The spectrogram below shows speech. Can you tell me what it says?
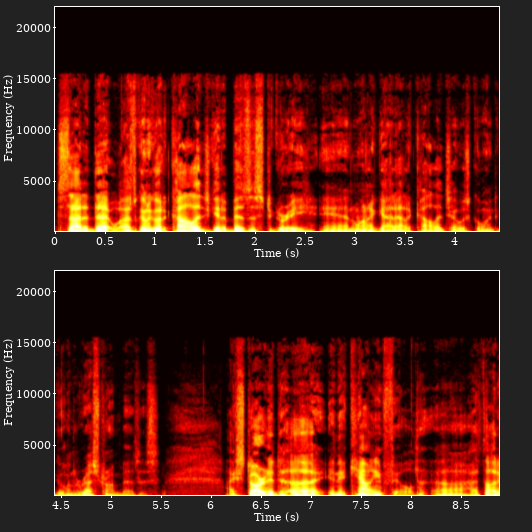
decided that I was going to go to college, get a business degree, and when I got out of college, I was going to go in the restaurant business. I started uh, in the accounting field. Uh, I thought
